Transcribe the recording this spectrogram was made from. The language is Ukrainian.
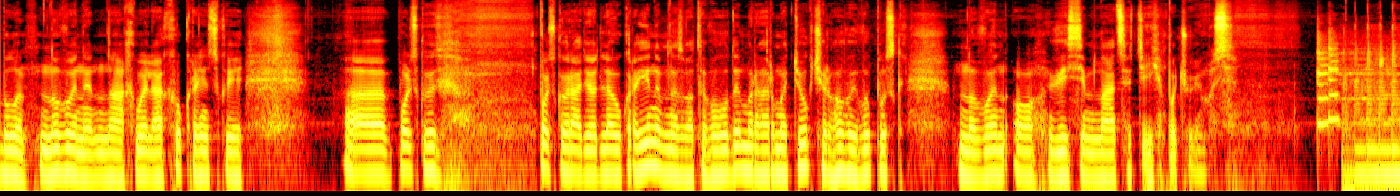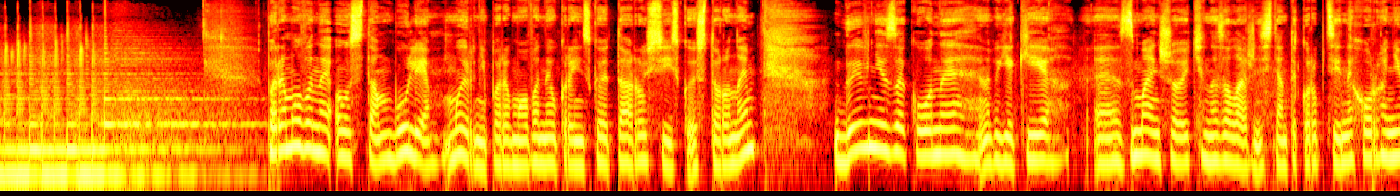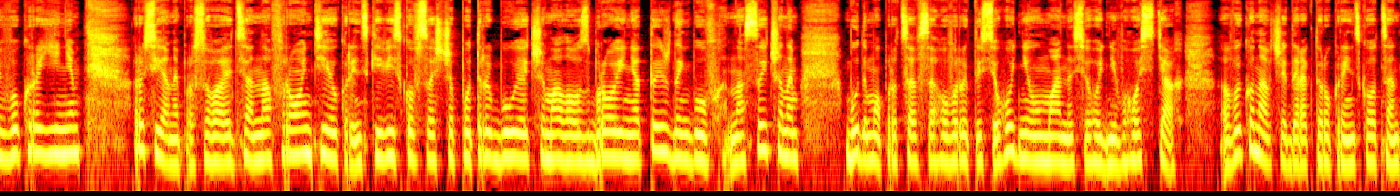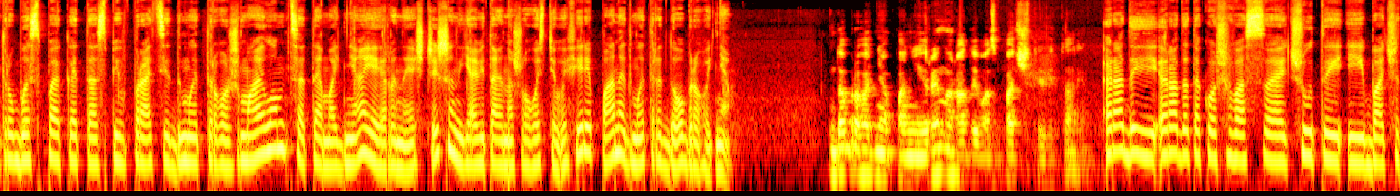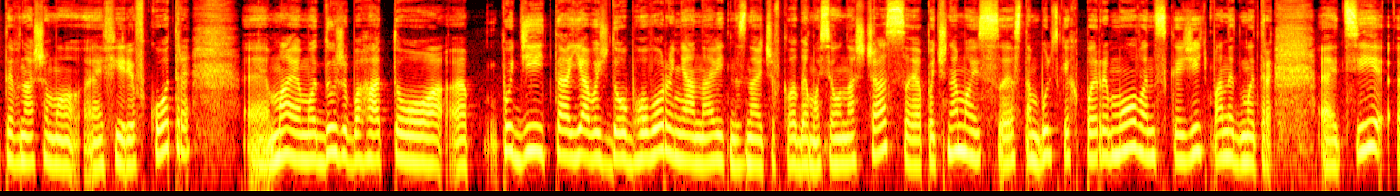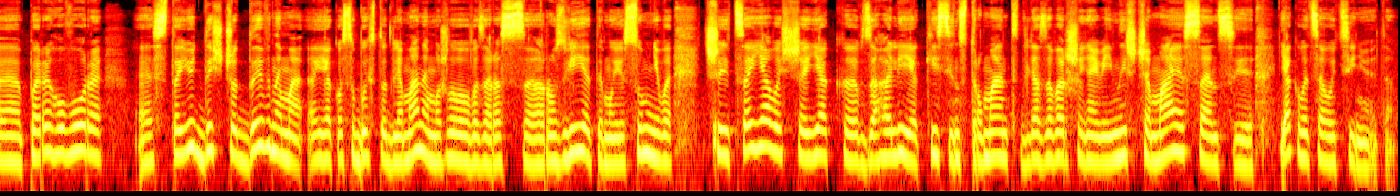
Були новини на хвилях української е, польської. Польського радіо для України. Мене звати Володимир Гарматюк. Черговий випуск новин о 18-й. Почуємось. Перемовини у Стамбулі, мирні перемовини української та російської сторони, дивні закони, які е, зменшують незалежність антикорупційних органів в Україні. Росіяни просуваються на фронті. Українське військо все ще потребує чимало озброєння. Тиждень був насиченим. Будемо про це все говорити сьогодні. У мене сьогодні в гостях виконавчий директор Українського центру безпеки та співпраці Дмитро Жмайло. Це тема дня. Я Ірина Ящишин. Я вітаю нашого гостя в ефірі. Пане Дмитре, доброго дня. Доброго дня, пані Ірино. Радий вас бачити. Вітаю. Радий рада також вас е, чути і бачити в нашому ефірі. Вкотре Е, маємо дуже багато е, подій та явищ до обговорення. Навіть не знаю, чи вкладемося у наш час. Почнемо із стамбульських перемовин. Скажіть, пане Дмитре, ці переговори стають дещо дивними, е, як особисто для мене. Можливо, ви зараз е, розвієте мої сумніви. Чи це явище як е, взагалі якийсь інструмент для завершення війни ще має сенс? І Як ви це оцінюєте?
